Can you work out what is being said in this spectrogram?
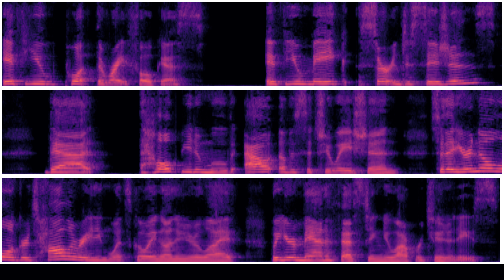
if you put the right focus, if you make certain decisions that help you to move out of a situation so that you're no longer tolerating what's going on in your life, but you're manifesting new opportunities.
